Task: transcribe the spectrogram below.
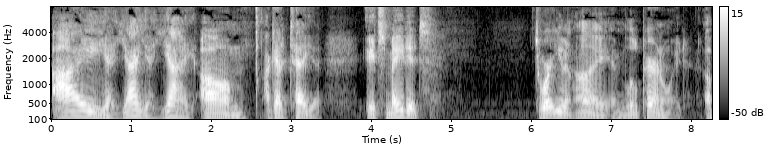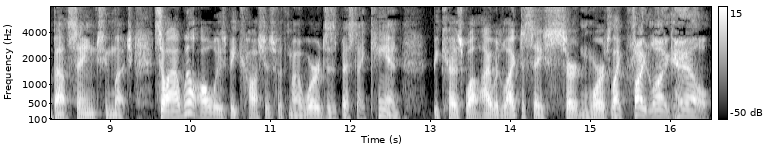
I, yeah, yeah, yeah, yeah. Um, I got to tell you, it's made it to where even I am a little paranoid about saying too much. So I will always be cautious with my words as best I can because while I would like to say certain words like fight like hell,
